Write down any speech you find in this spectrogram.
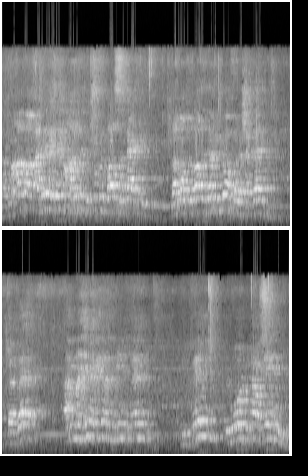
لما اضغط عليها زي ما حضرتك بتشوف الباص بتاعك كده لما تضغط الدم يقف ولا شغال شغال اما هنا كده مين الثاني الفين الوول بتاعه سين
